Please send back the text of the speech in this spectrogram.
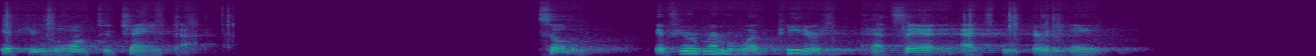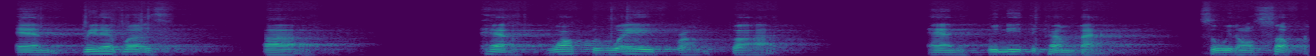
if you want to change that. So if you remember what Peter had said in Acts 2.38, and many of us uh, have walked away from God, and we need to come back so we don't suffer.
